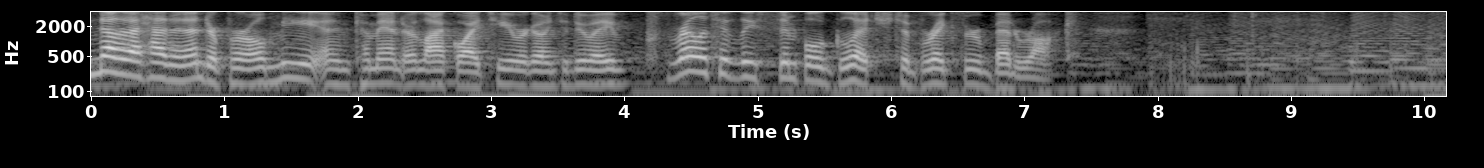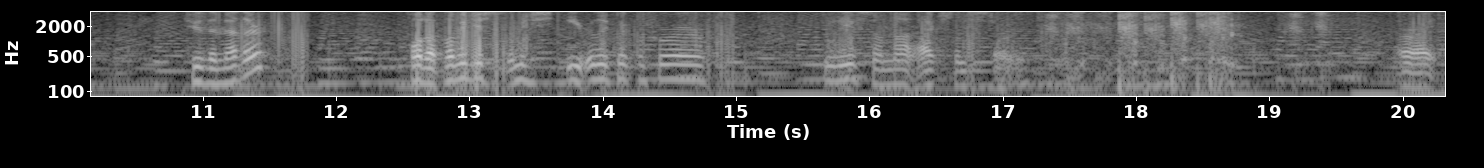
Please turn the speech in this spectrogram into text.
Now that I had an Ender Pearl, me and Commander Lack YT were going to do a relatively simple glitch to break through bedrock. To the nether? Hold up, let me just let me just eat really quick before we leave so I'm not actually starving. Alright.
